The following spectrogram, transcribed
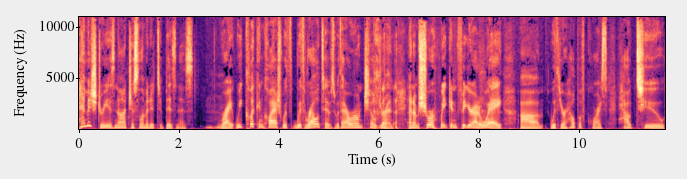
chemistry is not just limited to business. Right, we click and clash with with relatives, with our own children, and I'm sure we can figure out a way, um, with your help, of course, how to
